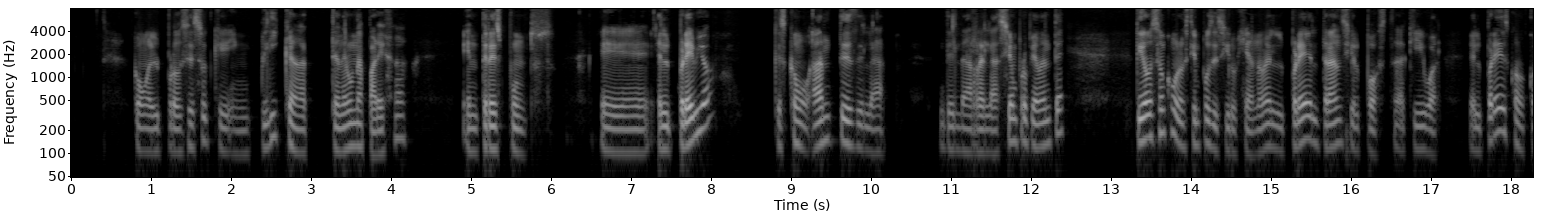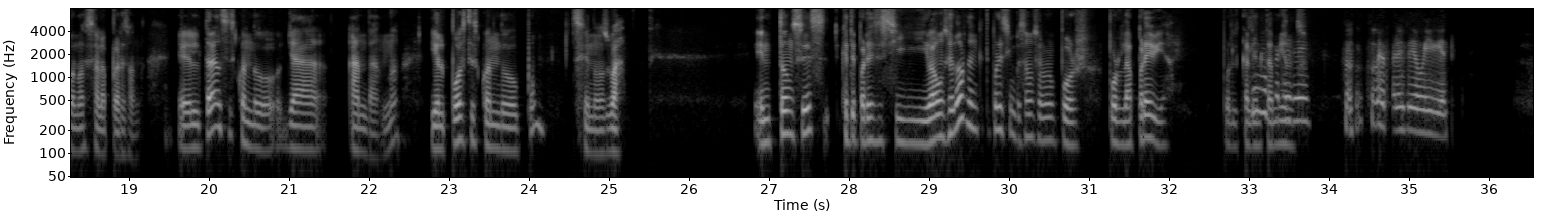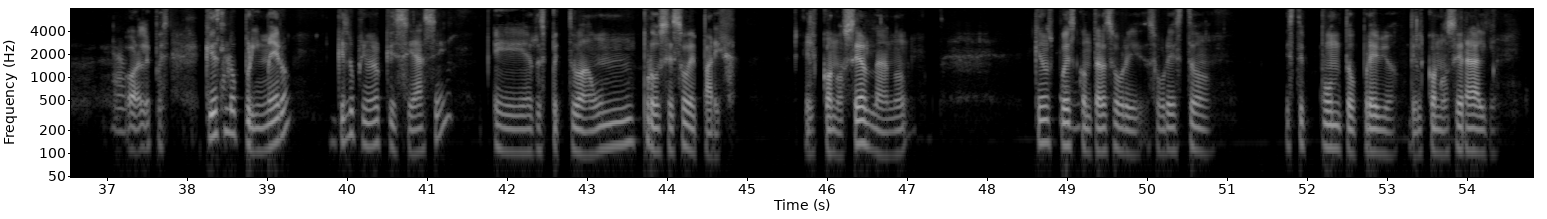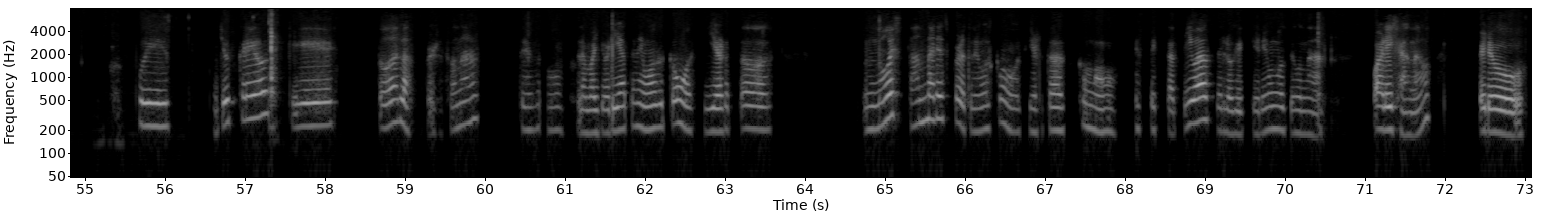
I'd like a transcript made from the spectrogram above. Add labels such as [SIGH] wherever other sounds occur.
como el proceso que implica tener una pareja en tres puntos. Eh, el previo, que es como antes de la, de la relación propiamente, digamos, son como los tiempos de cirugía, ¿no? El pre, el trans y el post, aquí igual. El pre es cuando conoces a la persona. El trans es cuando ya andan, ¿no? Y el post es cuando, ¡pum!, se nos va. Entonces, ¿qué te parece si vamos en orden? ¿Qué te parece si empezamos a hablar por, por la previa, por el me calentamiento? parece, [LAUGHS] me parece muy bien. Ah, Órale, pues, ¿qué es lo primero? ¿Qué es lo primero que se hace eh, respecto a un proceso de pareja? El conocerla, ¿no? ¿Qué nos puedes sí. contar sobre, sobre esto, este punto previo del conocer a alguien? Pues yo creo que todas las personas, la mayoría tenemos como ciertos, no estándares, pero tenemos como ciertas como expectativas de lo que queremos de una pareja, ¿no? Pero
